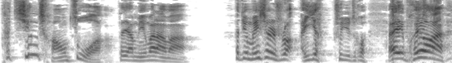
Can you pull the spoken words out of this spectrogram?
他经常做啊，大家明白了吗？他就没事说：“哎呀，出去之后，哎，朋友啊，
